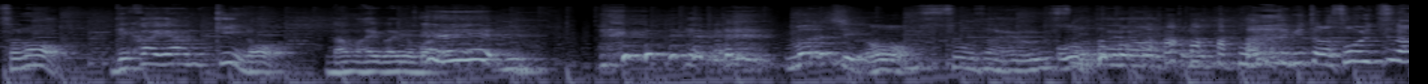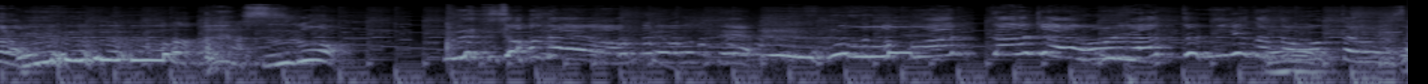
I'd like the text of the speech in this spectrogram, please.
そのデカヤンキーの名前が呼ばれる、マジ？お嘘だよ嘘だよ。と思ってパッて見たらそいつなの。嘘すごっ。だよって思って。もう終わったじゃん。俺やっと逃げたと思ったのにさ。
